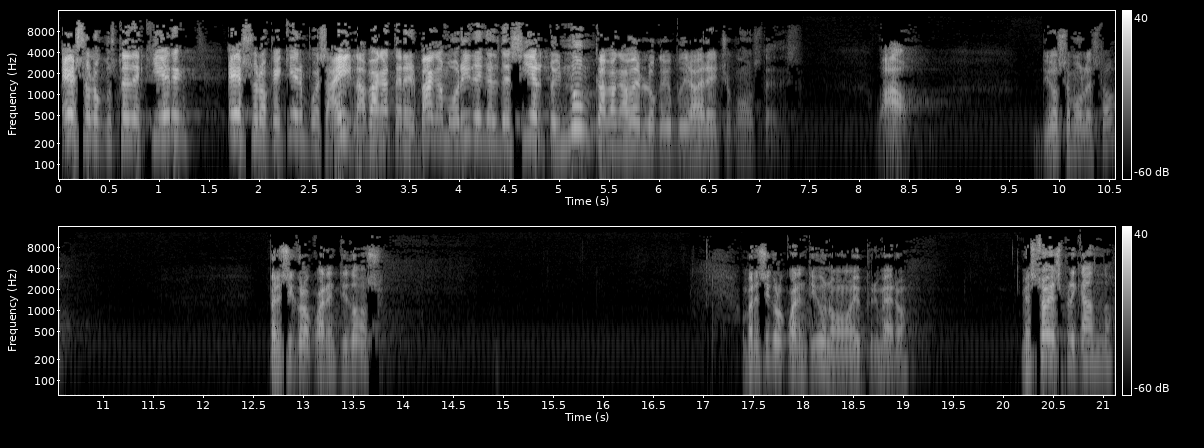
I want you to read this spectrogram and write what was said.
Eso es lo que ustedes quieren, eso es lo que quieren, pues ahí la van a tener. Van a morir en el desierto y nunca van a ver lo que yo pudiera haber hecho con ustedes. ¡Wow! Dios se molestó. Versículo 42. Versículo 41, hoy primero. ¿Me estoy explicando?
